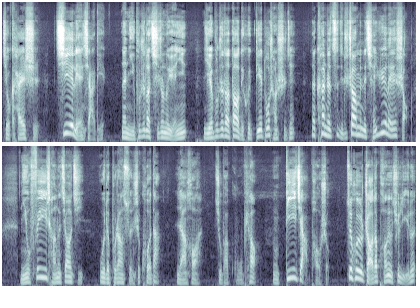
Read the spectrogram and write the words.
就开始接连下跌。那你不知道其中的原因，也不知道到底会跌多长时间。那看着自己的账面的钱越来越少，你又非常的焦急。为了不让损失扩大，然后啊就把股票用低价抛售。最后又找到朋友去理论，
